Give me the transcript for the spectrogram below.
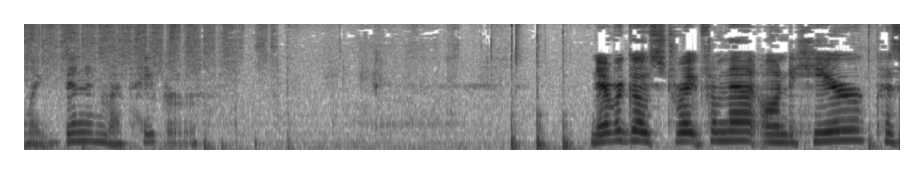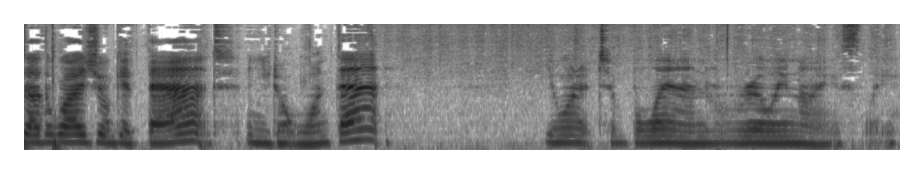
like bending my paper. Never go straight from that onto here because otherwise you'll get that and you don't want that. You want it to blend really nicely.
